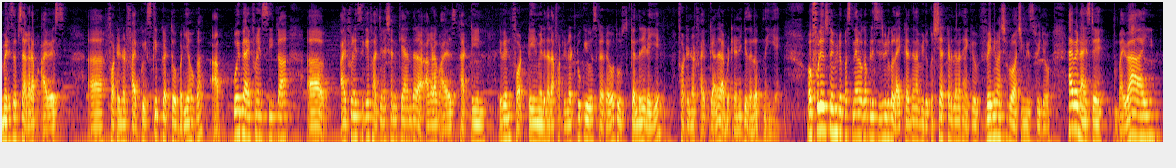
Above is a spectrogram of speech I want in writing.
मेरे हिसाब से अगर आप आई एस को स्किप करते हो, बढ़िया होगा। आप कोई भी आईफोन एस का आईफोन एस के फ़र्स्ट जनरेशन के अंदर अगर आप आई एस थर्टीन इवन फोर्टीन मेरे तरह फोर्टीन डॉट टू की यूज़ कर रहे हो तो उसके अंदर ही रहिए। फोर्टीन डॉट फाइव के अंदर अपडेट करने की ज़रूरत नहीं है। होपफुली दोस्तों वीडियो पसंद आया होगा। प्लीज़ इस वीडियो को लाइक कर देना, वीडियो को शेयर कर देना। Thank you very much for watching this video have a nice day bye bye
